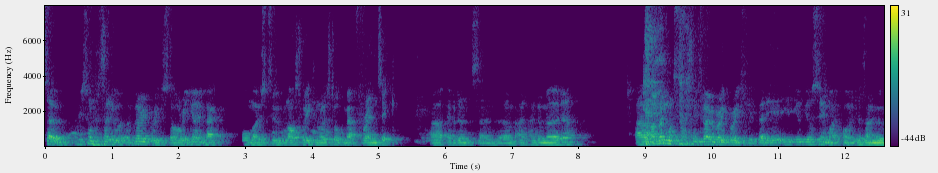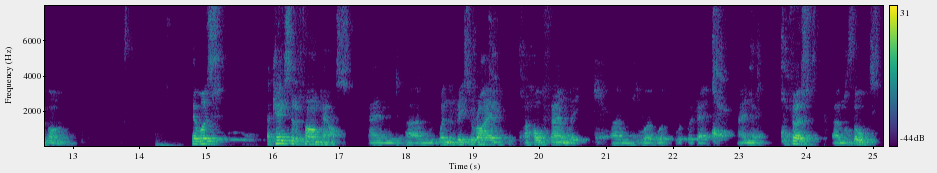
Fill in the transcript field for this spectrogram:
So I just want to tell you a very brief story going back almost to last week when I was talking about forensic uh, evidence and, um, and, and, a murder. Um, I only want to touch on this very, very briefly, but it, it, you'll see my point as I move on. There was a case at a farmhouse, and um, when the police arrived, a whole family um, were, were, were, dead. And the first um, thoughts,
